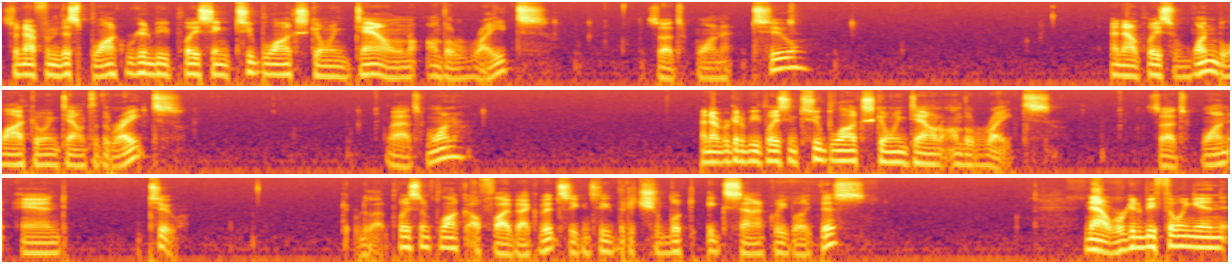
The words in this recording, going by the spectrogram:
So now from this block, we're going to be placing two blocks going down on the right. So that's one, two. And now place one block going down to the right. That's one. And now we're going to be placing two blocks going down on the right. So that's one and two. Get rid of that placement block. I'll fly back a bit so you can see that it should look exactly like this. Now, we're going to be filling in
